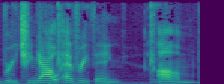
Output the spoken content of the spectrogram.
reaching out everything. Um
